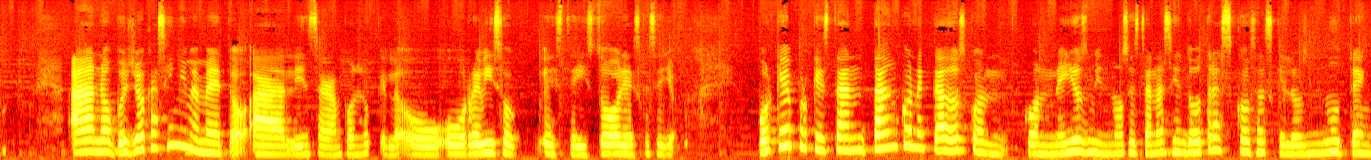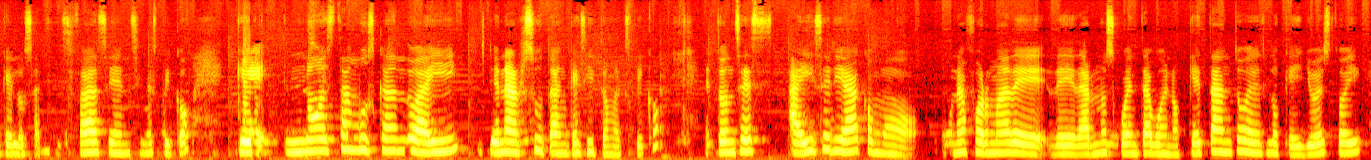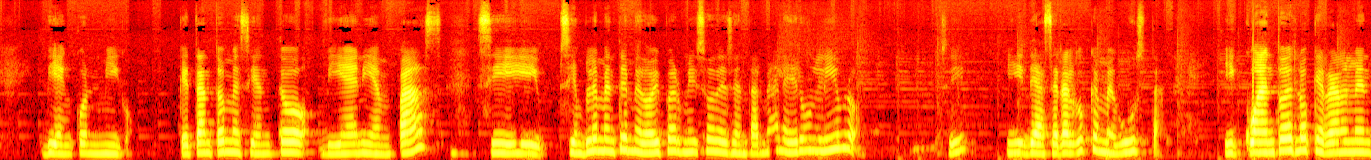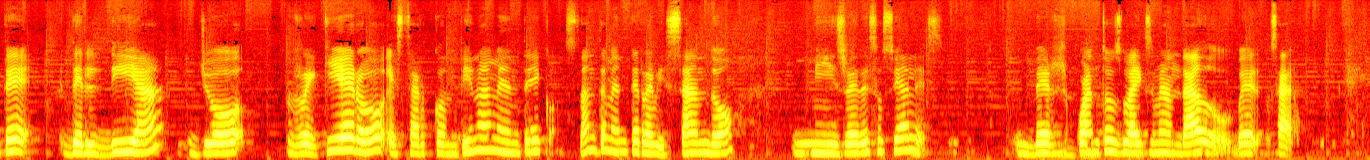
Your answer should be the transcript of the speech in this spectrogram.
Ah, no, pues yo casi ni me meto al Instagram, ponlo que lo, o, o reviso este, historias, qué sé yo. ¿Por qué? Porque están tan conectados con, ellos mismos, están haciendo otras cosas que los nutren, que los satisfacen, ¿sí me explico? Que no están buscando ahí llenar su tanquecito, ¿me explico? Entonces, ahí sería como una forma de, de darnos cuenta, bueno, qué tanto es lo que yo estoy bien conmigo, qué tanto me siento bien y en paz si simplemente me doy permiso de sentarme a leer un libro, ¿sí? Y de hacer algo que me gusta. Y cuánto es lo que realmente del día yo requiero estar continuamente, constantemente revisando mis redes sociales, ver cuántos likes me han dado, ver, o sea,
